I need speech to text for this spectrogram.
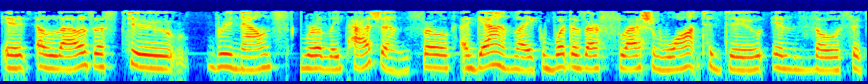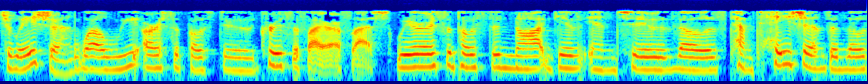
It allows us to renounce worldly passions. So again, like what does our flesh want to do in those situations? Well, we are supposed to crucify our flesh. We are supposed to not give into those temptations and those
